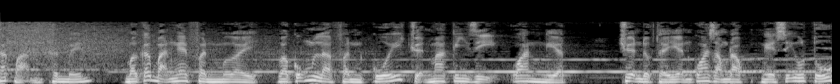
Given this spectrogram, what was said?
Các bạn thân mến, mời các bạn nghe phần 10 và cũng là phần cuối chuyện ma kinh dị Oan Nghiệt. Chuyện được thể hiện qua giọng đọc nghệ sĩ ưu tú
